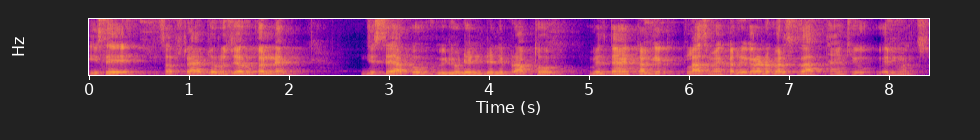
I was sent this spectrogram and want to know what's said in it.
इसे सब्सक्राइब ज़रूर ज़रूर कर लें, जिससे आपको वीडियो डेली डेली प्राप्त हो। मिलते हैं कल के क्लास में, कल के करंट अफेयर्स के साथ। थैंक यू वेरी मच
